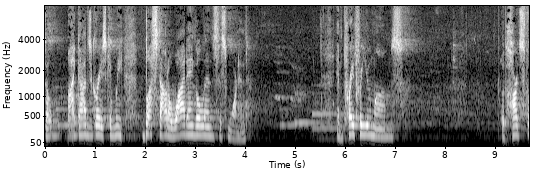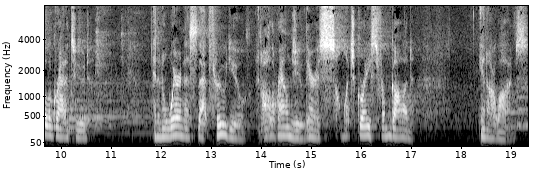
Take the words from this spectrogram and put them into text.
So, by God's grace, can we bust out a wide angle lens this morning and pray for you, moms, with hearts full of gratitude and an awareness that through you and all around you, there is so much grace from God in our lives.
